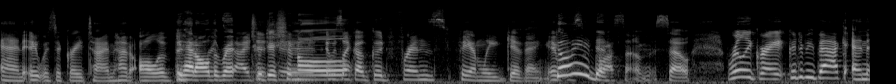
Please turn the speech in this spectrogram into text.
and it was a great time. Had all of the You had all the side dishes. traditional- It was like a good friends family giving. It Good. was awesome. So really great. Good to be back, and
